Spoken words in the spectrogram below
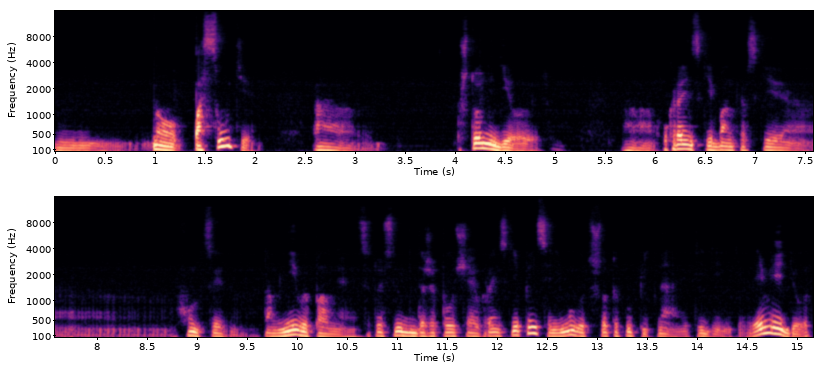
Но по сути, а, что они делают? А, украинские банковские э, функции там не выполняются. То есть люди, даже получая украинские пенсии, не могут что-то купить на эти деньги. Время идет.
